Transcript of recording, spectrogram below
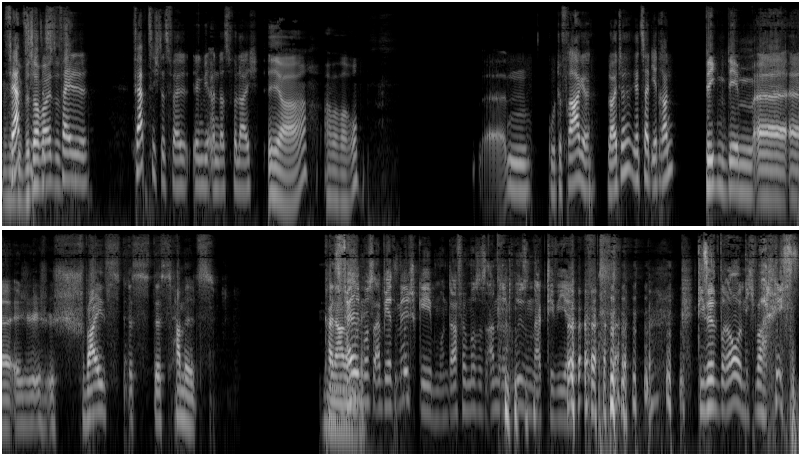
In Färbt sich das Weise- Fell. Färbt sich das Fell irgendwie anders vielleicht? Ja, aber warum? Ähm, gute Frage. Leute, jetzt seid ihr dran. Wegen dem äh, äh, Sch- Schweiß des, des Hammels. Keine das Ahnung. Fell muss ab jetzt Milch geben und dafür muss es andere Drüsen aktivieren. Die sind braun, nicht weiß.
